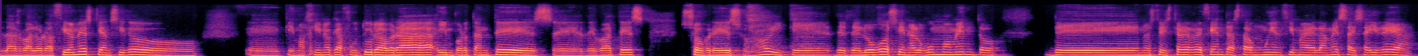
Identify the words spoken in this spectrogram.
las valoraciones que han sido eh, que imagino que a futuro habrá importantes eh, debates sobre eso, ¿no? y que desde luego si en algún momento de nuestra historia reciente ha estado muy encima de la mesa esa idea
